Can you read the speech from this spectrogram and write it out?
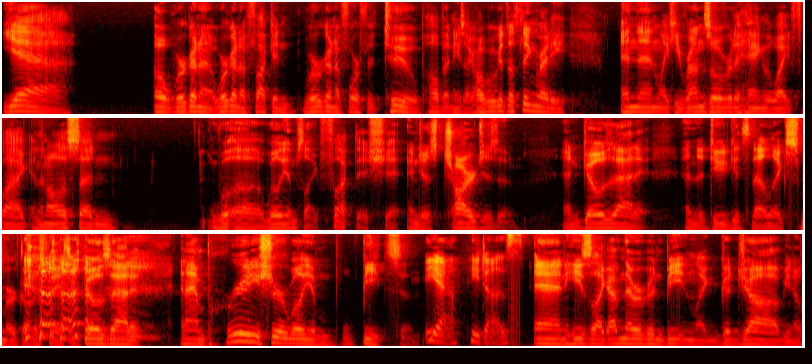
"Yeah, oh, we're gonna we're gonna fucking we're gonna forfeit too." Paul Bettany's like, "I'll go get the thing ready," and then like he runs over to hang the white flag, and then all of a sudden, uh, William's like, "Fuck this shit," and just charges him and goes at it, and the dude gets that like smirk on his face and goes at it, and I'm pretty sure William beats him Yeah, he does. and he's like i've never been beaten like good job you know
